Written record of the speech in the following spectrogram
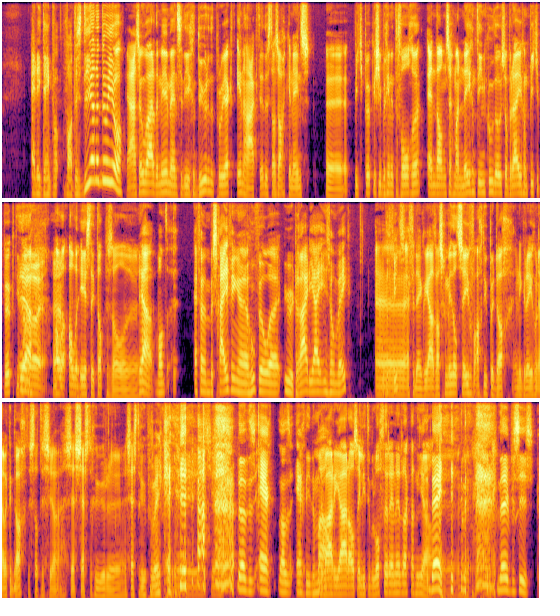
En ik denk, wat, wat is die aan het doen, joh? Ja, zo waren er meer mensen die gedurende het project inhaakten. Dus dan zag ik ineens eh, Pietje Puk je beginnen te volgen. En dan zeg maar 19 kudo's op rij van Pietje Puk. Die dan Ja. oh, alle, alle eerste etappes al... eh, Ja, want eh, even een beschrijving. eh, hoeveel eh, uur draaide jij in zo'n week? op de eh, fiets? even denken. Ja, het was gemiddeld 7 of 8 uur per dag. En ik reed gewoon elke dag. Dus dat is ja, 6, 60, uur, eh 60 uur per week. Dat, is echt, dat is echt niet normaal. Er waren jaren als elite belofte renner dat ik dat niet haal. Nee. Nee, precies.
